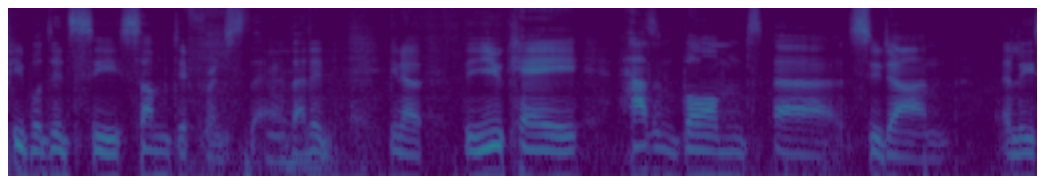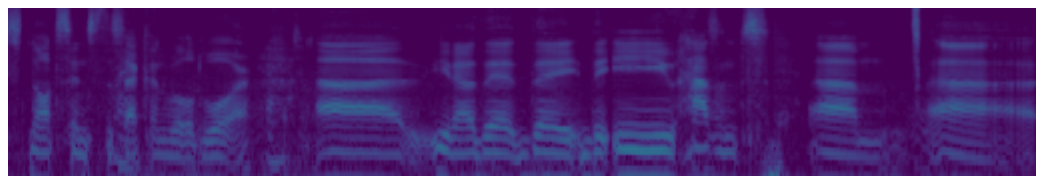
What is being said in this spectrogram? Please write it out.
people did see some difference there. That it, you know, the UK hasn't bombed uh, Sudan at least not since the right. Second World War. Right. Uh, you know, the, the, the EU hasn't um, uh,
